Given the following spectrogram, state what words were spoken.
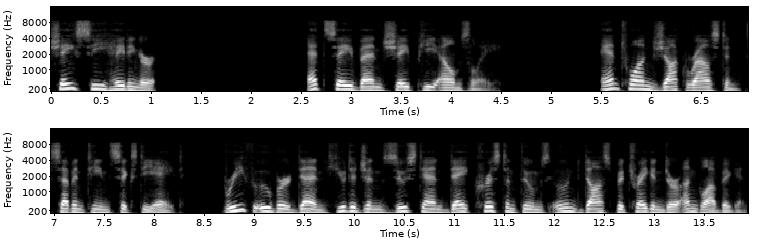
Chez C. Heydinger Et se ven chez P. Elmsly. Antoine Jacques Roustan 1768. Brief über den Hütigen Zustand des Christentums und das Betragen der Ungläubigen.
